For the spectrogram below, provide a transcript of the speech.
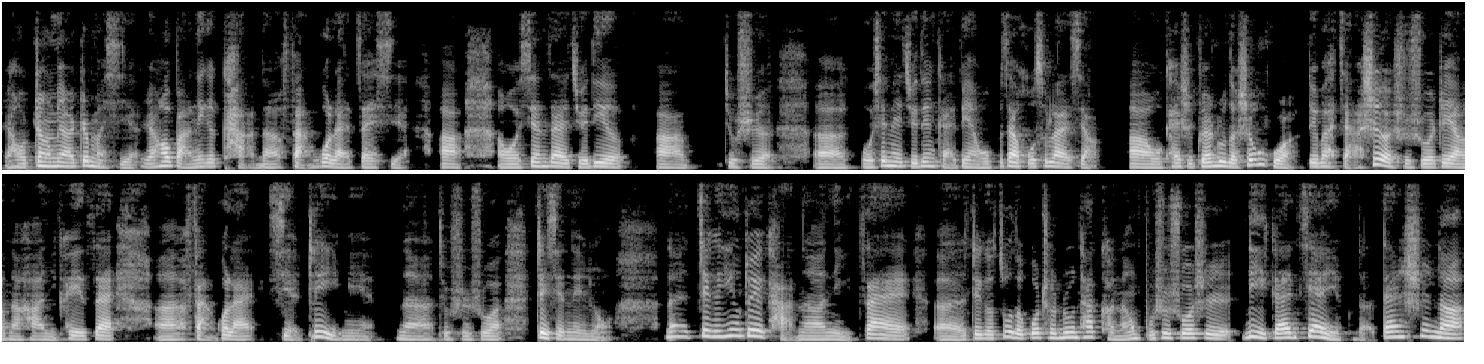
然后正面这么写，然后把那个卡呢反过来再写啊，我现在决定啊，就是呃我现在决定改变，我不再胡思乱想。啊，我开始专注的生活，对吧？假设是说这样的哈，你可以再呃反过来写这一面，那就是说这些内容。那这个应对卡呢，你在呃这个做的过程中，它可能不是说是立竿见影的，但是呢，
